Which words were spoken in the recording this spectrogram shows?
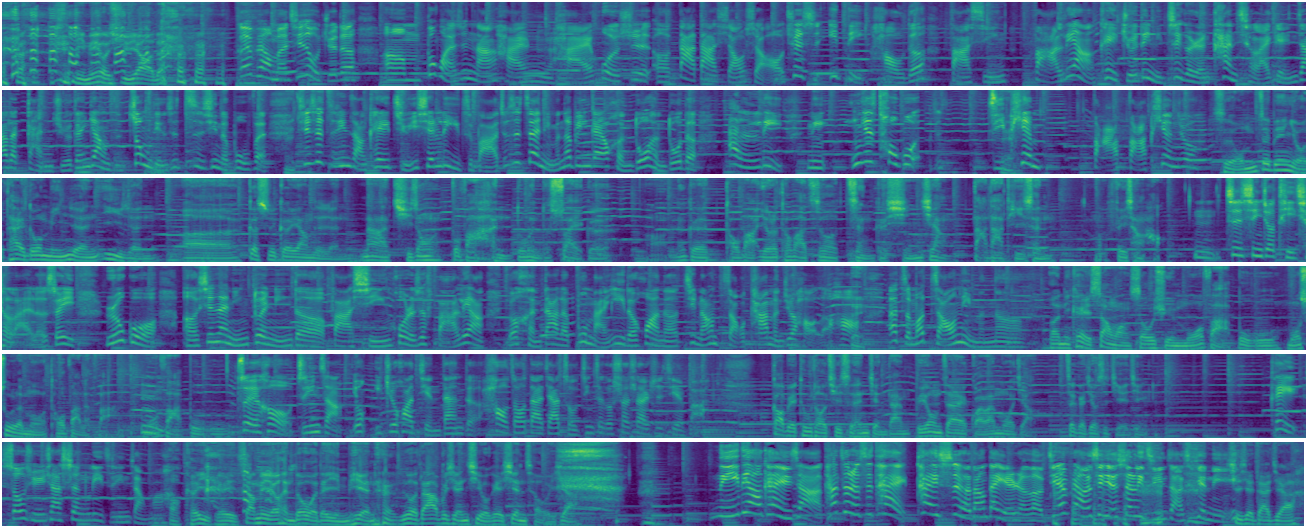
你没有需要的。各位朋友们，其实我觉得，嗯，不管是男孩、女孩，或者是呃大大小小，确实一顶好的发型、发量可以决定你这个人看起来给人家的感觉跟样子。重点是自信的部分。其实执行长可以举一些例子吧，就是在你们那边应该有很多很多的案例，你应该是透过几片。发发片就是我们这边有太多名人艺人，呃，各式各样的人，那其中不乏很多很多帅哥啊，那个头发有了头发之后，整个形象大大提升，非常好。嗯，自信就提起来了。所以，如果呃现在您对您的发型或者是发量有很大的不满意的话呢，基本上找他们就好了哈。那怎么找你们呢？呃，你可以上网搜寻“魔法布屋”，魔术的魔，头发的发，魔法布屋。嗯。最后，执行长用一句话简单的号召大家走进这个帅帅世界吧。告别秃头其实很简单，不用再拐弯抹角，这个就是捷径。可以搜寻一下胜利执行长吗？哦，可以可以，上面有很多我的影片，如果大家不嫌弃，我可以献丑一下。你一定要看一下，他真的是太太适合当代言人了。今天非常谢谢胜利执行长，谢谢你，谢谢大家。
